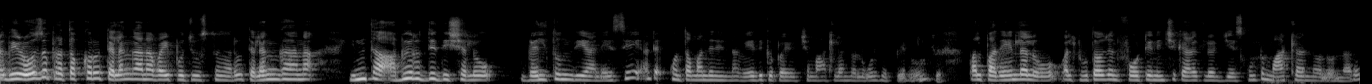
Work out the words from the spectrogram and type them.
ప్ర- ఈ రోజు ప్రతి ఒక్కరూ తెలంగాణ వైపు చూస్తున్నారు. తెలంగాణ ఇంత అభివృద్ధి దిశలో వెళ్తుంది అనేసి అంటే కొంతమంది నిన్న వేదికపై వచ్చి మాట్లాడిన వాళ్ళు కూడా చెప్పారు. వాళ్ళు పదేళ్ళలో వాళ్ళు టూ థౌజండ్ ఫోర్టీన్ నుంచి క్యాలిక్యులేట్ చేసుకుంటూ మాట్లాడిన వాళ్ళు ఉన్నారు.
